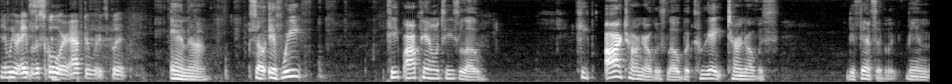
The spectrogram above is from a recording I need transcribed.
and we were able to score afterwards. But And uh, so if we keep our penalties low, keep our turnovers low, but create turnovers defensively, then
